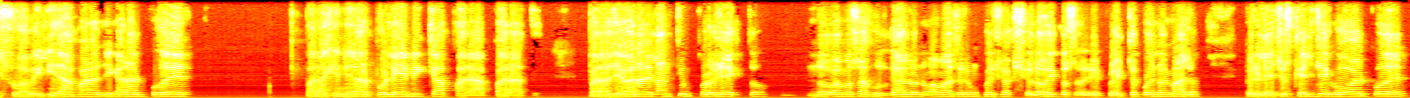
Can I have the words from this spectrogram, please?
su habilidad para llegar al poder, para generar polémica, para, para llevar adelante un proyecto. No vamos a juzgarlo, no vamos a hacer un juicio axiológico sobre si el proyecto es bueno o malo, pero el hecho es que él llegó al poder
